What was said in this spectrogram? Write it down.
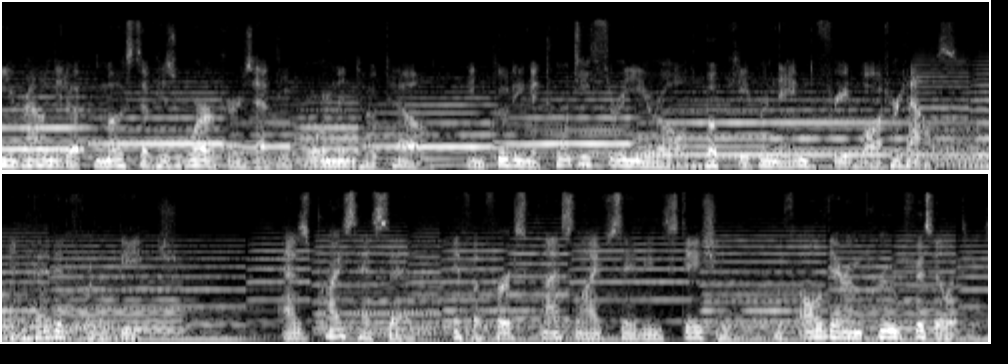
he rounded up most of his workers at the Ormond Hotel, including a 23-year-old bookkeeper named Freed Waterhouse, and headed for the beach. As Price has said, if a first-class life-saving station, with all their improved facilities,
